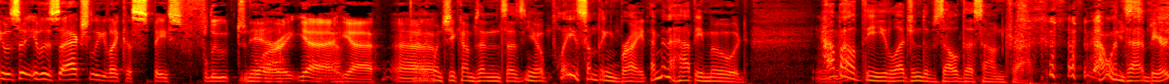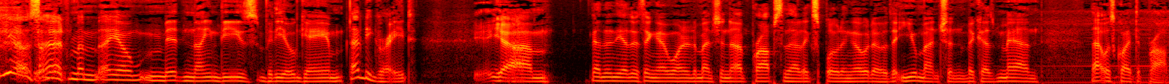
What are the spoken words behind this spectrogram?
it, was it was actually like a space flute, yeah, or yeah, yeah. yeah. Uh, when she comes in and says, you know, play something bright. I'm in a happy mood. Mm-hmm. How about the Legend of Zelda soundtrack? nice. How would that be? Or, you know, something that, from a you know, mid '90s video game. That'd be great. Yeah. Um, and then the other thing I wanted to mention, uh, props to that exploding Odo that you mentioned, because man, that was quite the prop.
